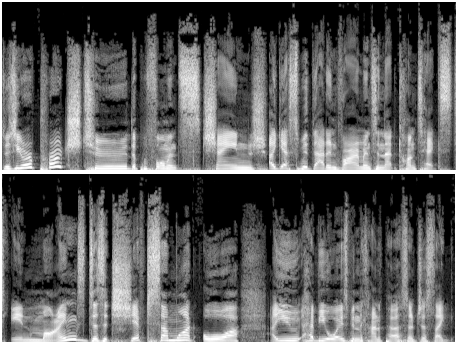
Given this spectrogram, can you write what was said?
Does your approach to the performance change, I guess, with that environment and that context in mind? Does it shift somewhat, or are you have you always been the kind of person of just like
